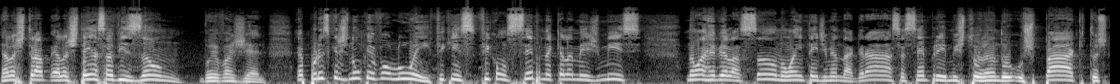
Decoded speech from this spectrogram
elas, elas têm essa visão do evangelho. É por isso que eles nunca evoluem, fiquem, ficam sempre naquela mesmice. Não há revelação, não há entendimento da graça, é sempre misturando os pactos,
